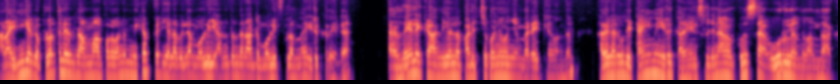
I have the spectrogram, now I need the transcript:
ஆனா இங்க இருக்க புலத்துல இருக்கிற அம்மா அப்பாக்கள் வந்து மிகப்பெரிய அளவில் மொழி அந்தந்த நாட்டு மொழி புலமே இருக்கிறதுல வேலைக்காண்டியோ இல்லை படிச்சு கொஞ்சம் கொஞ்சம் வரைக்கும் வந்து அதுக்கு அதுக்குரிய டைமே இருக்காது. ஏன்னு சொல்லிச்சுன்னா புதுசா ஊர்ல இருந்து வந்தாக்க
